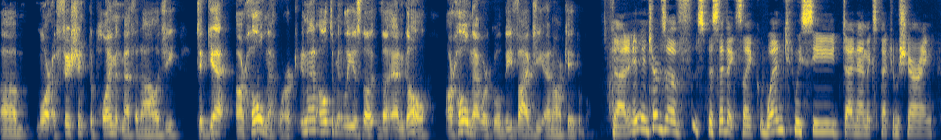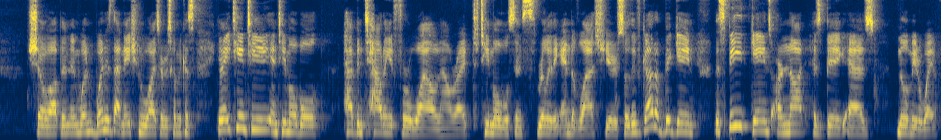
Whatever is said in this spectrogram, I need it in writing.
um, more efficient deployment methodology to get our whole network, and that ultimately is the, the end goal. Our whole network will be 5G NR capable. Got it. In terms of specifics, like when can we see dynamic spectrum sharing show up, and, and when when is that nationwide service coming? Because you know AT and T and T Mobile have been touting it for a while now, right? To T-Mobile since really the end of last year. So they've got a big gain. The speed gains are not as big as millimeter wave,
